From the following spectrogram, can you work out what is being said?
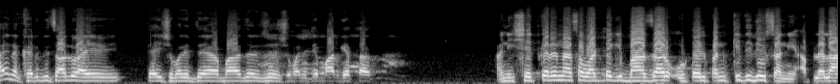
आहे ना खरेदी चालू आहे. त्या हिशोबाने त्या बाजाराच्या हिशोबाने ते माल घेतात. आणि शेतकऱ्यांना असं वाटतं की बाजार उठेल पण किती दिवसांनी? आपल्याला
